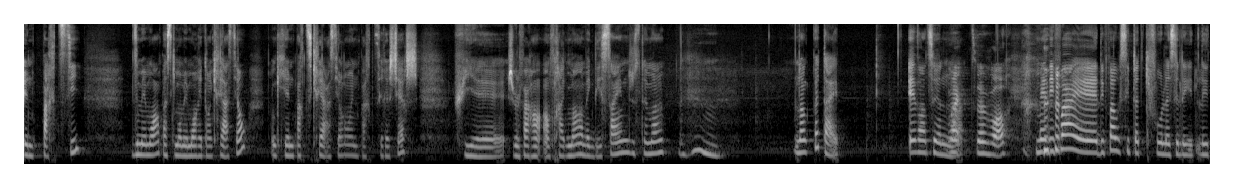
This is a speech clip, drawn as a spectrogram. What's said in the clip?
une partie du mémoire parce que mon mémoire est en création. Donc, il y a une partie création, une partie recherche. Puis, euh, je vais le faire en, fragments avec des scènes, justement. Mm-hmm. Donc, peut-être. Éventuellement. Oui, tu vas voir. Mais des fois, euh, des fois aussi, peut-être qu'il faut laisser les, les,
